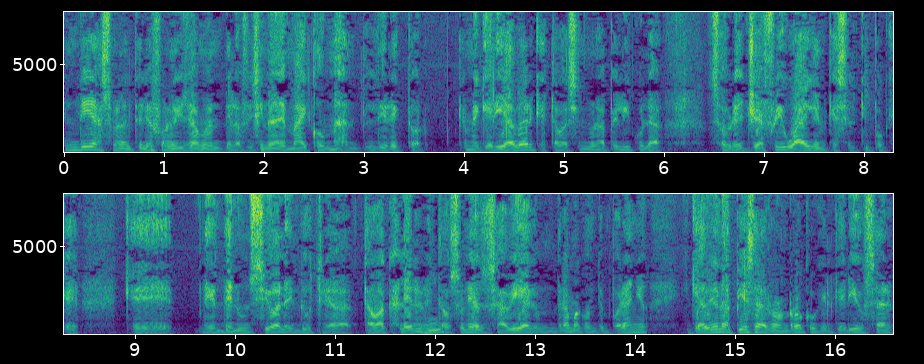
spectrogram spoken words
un día suena el teléfono y llaman de la oficina de Michael Mann, el director, que me quería ver, que estaba haciendo una película sobre Jeffrey Wigan, que es el tipo que, que denunció a la industria tabacalera en Estados Unidos. Yo sabía que era un drama contemporáneo y que había una pieza de Ron Rocco que él quería usar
